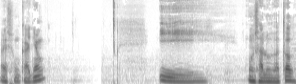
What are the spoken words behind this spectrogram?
es un cañón. Y un saludo a todos.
